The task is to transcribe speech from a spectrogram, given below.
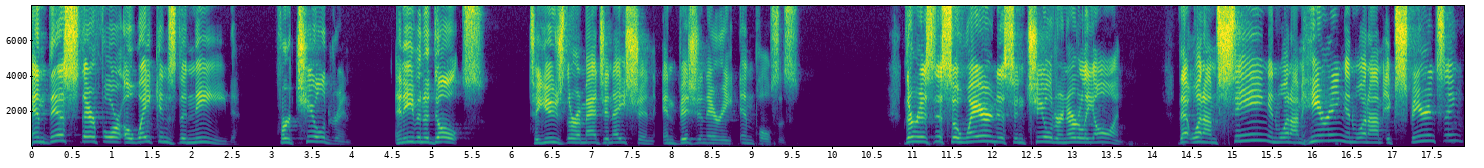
And this, therefore, awakens the need for children and even adults to use their imagination and visionary impulses. There is this awareness in children early on that what I'm seeing and what I'm hearing and what I'm experiencing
